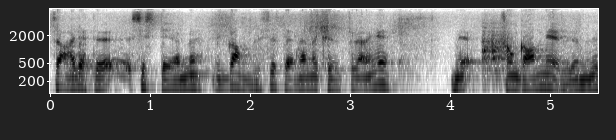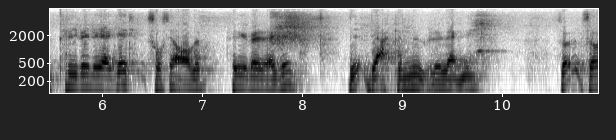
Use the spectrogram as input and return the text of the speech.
så er, dette systemet, det gamle systemet med kunstforeninger som ga medlemmene privilegier, sosiale privilegier, det, det, er ikke mulig lenger. Så, så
